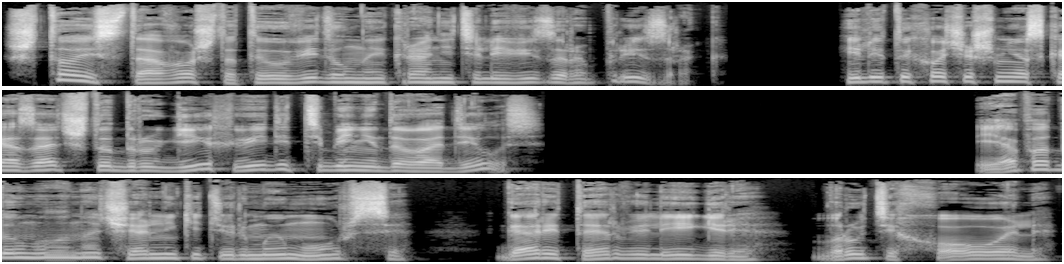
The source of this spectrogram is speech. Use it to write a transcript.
Что из того, что ты увидел на экране телевизора, призрак? Или ты хочешь мне сказать, что других видеть тебе не доводилось? Я подумал о начальнике тюрьмы Мурсе, Гарри Тервиллигере, Бруте Хоуэле.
